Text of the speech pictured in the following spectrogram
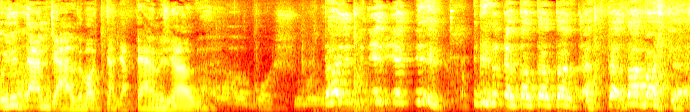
Ucu dem geldi. Bak dakika dem geldi. Daha başla.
